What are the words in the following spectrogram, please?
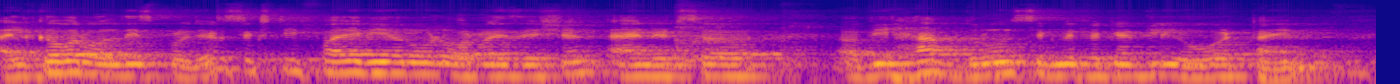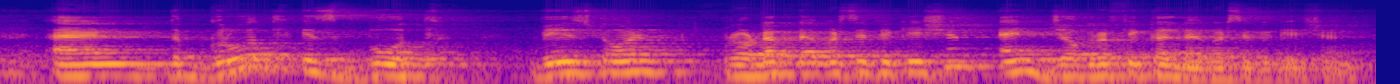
I'll cover all these projects. 65 year old organization, and it's a, uh, we have grown significantly over time. And the growth is both based on product diversification and geographical diversification.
